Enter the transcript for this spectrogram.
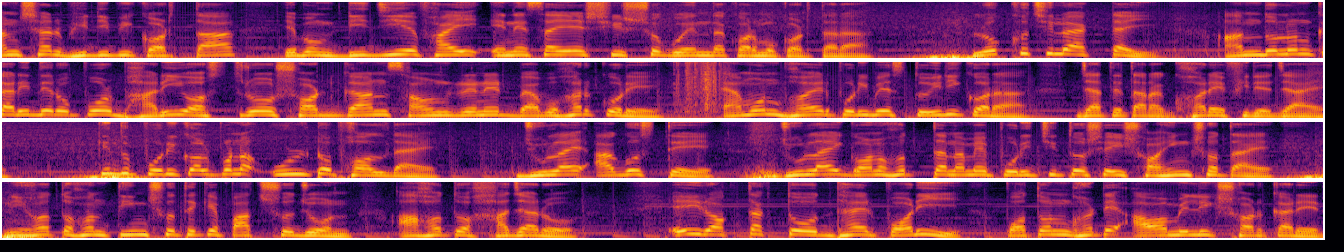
আনসার ভিডিপি কর্তা এবং ডিজিএফআই, এনএসআইয়ের শীর্ষ গোয়েন্দা কর্মকর্তারা। লক্ষ্য ছিল একটাই আন্দোলনকারীদের ওপর ভারী অস্ত্র, শটগান, সাউন্ড গ্রেনেড ব্যবহার করে এমন ভয়ের পরিবেশ তৈরি করা যাতে তারা ঘরে ফিরে যায়। কিন্তু পরিকল্পনা উল্টো ফল দেয়। জুলাই আগস্টে জুলাই গণহত্যা নামে পরিচিত সেই সহিংসতায় নিহত হন তিনশো থেকে পাঁচশো জন, আহত হাজারো। এই রক্তাক্ত অধ্যায়ের পরই পতন ঘটে আওয়ামী লীগ সরকারের।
